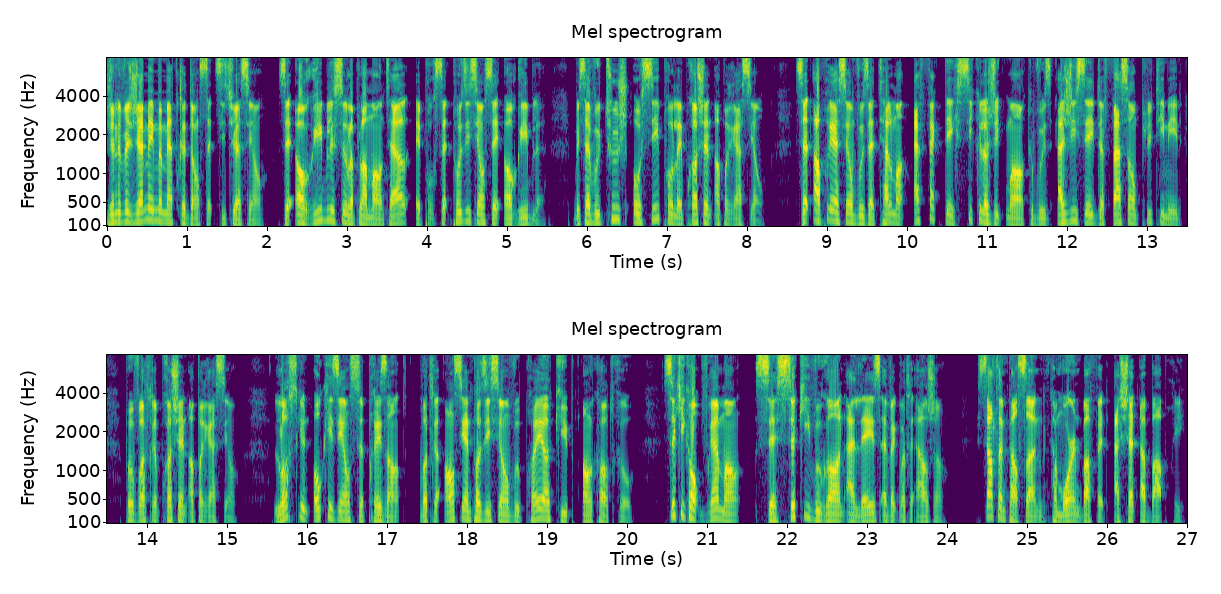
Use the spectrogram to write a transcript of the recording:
Je ne veux jamais me mettre dans cette situation. C'est horrible sur le plan mental et pour cette position, c'est horrible. Mais ça vous touche aussi pour les prochaines opérations. Cette opération vous a tellement affecté psychologiquement que vous agissez de façon plus timide pour votre prochaine opération. Lorsqu'une occasion se présente, votre ancienne position vous préoccupe encore trop. Ce qui compte vraiment, c'est ce qui vous rend à l'aise avec votre argent. Certaines personnes, comme Warren Buffett, achètent à bas prix,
